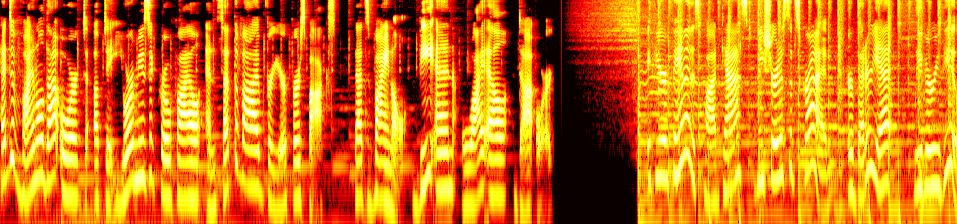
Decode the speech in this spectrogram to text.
Head to VNYL.org to update your music profile and set the vibe for your first box. That's VNYL, V N Y L dot org. If you're a fan of this podcast, be sure to subscribe, or better yet, leave a review.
